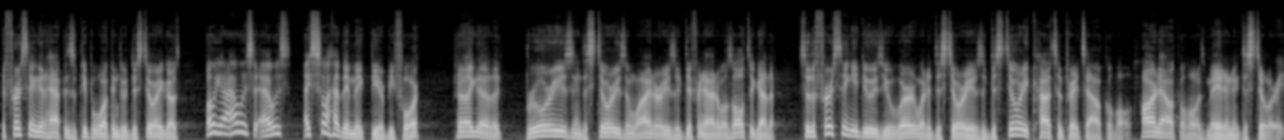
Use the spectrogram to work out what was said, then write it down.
the first thing that happens is people walk into a distillery and goes, "Oh yeah, I was, I was, I saw how they make beer before." They're like, uh, the breweries and distilleries and wineries are different animals altogether. So the first thing you do is you learn what a distillery is. A distillery concentrates alcohol. Hard alcohol is made in a distillery.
